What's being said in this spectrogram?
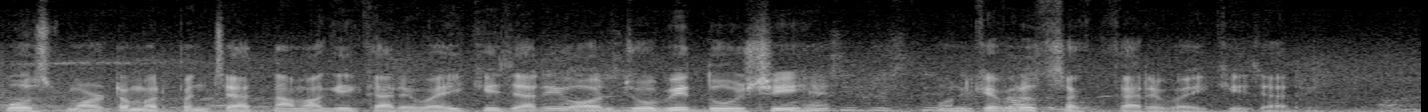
पोस्टमार्टम और पंचायतनामा की कार्रवाई की जा रही है और जो भी दोषी हैं, उनके विरुद्ध सख्त कार्रवाई की जा रही है।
